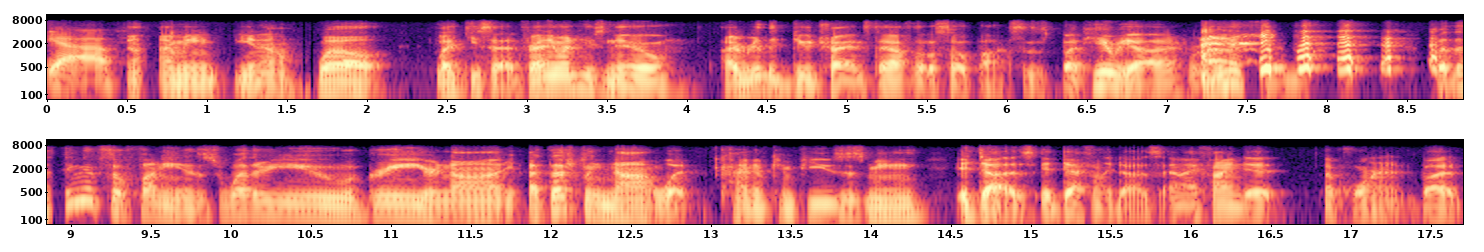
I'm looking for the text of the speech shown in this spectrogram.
yeah, I mean, you know, well, like you said, for anyone who's new, I really do try and stay off little soapboxes, but here we are. We're minutes in. But the thing that's so funny is whether you agree or not, that's actually not what kind of confuses me. It does. It definitely does. And I find it abhorrent. But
